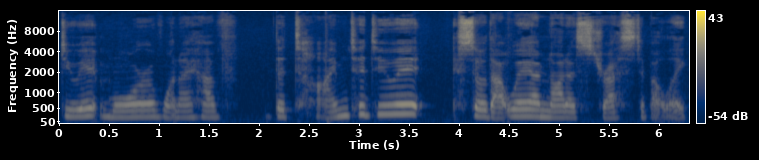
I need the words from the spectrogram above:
do it more of when I have the time to do it so that way I'm not as stressed about like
